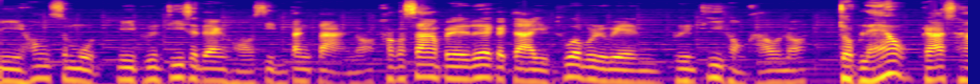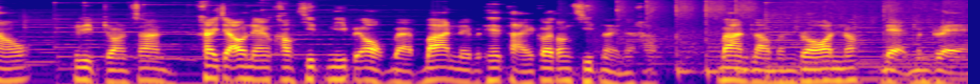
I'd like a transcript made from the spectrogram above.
มีห้องสมุด มีพื้นที่แสดงหอศิลป์ต่างๆเนาะเขาก็สร้างไปเรื่อยๆกระจายอยู่ทั่วบริเวณพื้นที่ของเขาเนาะจบแล้ว Glass House ฟิลิปจอห์นสันใครจะเอาแนวความคิดนี้ไปออกแบบบ้านในประเทศไทยก็ต้องคิดหน่อยนะครับ บ้านเรามันร้อนเนาะแดดมันแรง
